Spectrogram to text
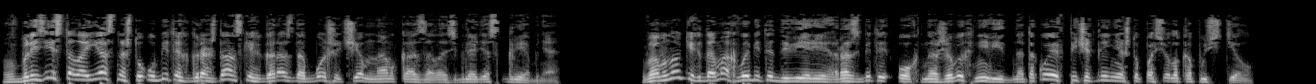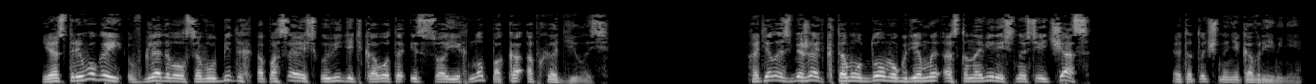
Вблизи стало ясно, что убитых гражданских гораздо больше, чем нам казалось, глядя с гребня. Во многих домах выбиты двери, разбиты окна, живых не видно. Такое впечатление, что поселок опустел. Я с тревогой вглядывался в убитых, опасаясь увидеть кого-то из своих, но пока обходилось. Хотелось бежать к тому дому, где мы остановились, но сейчас это точно не ко времени.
